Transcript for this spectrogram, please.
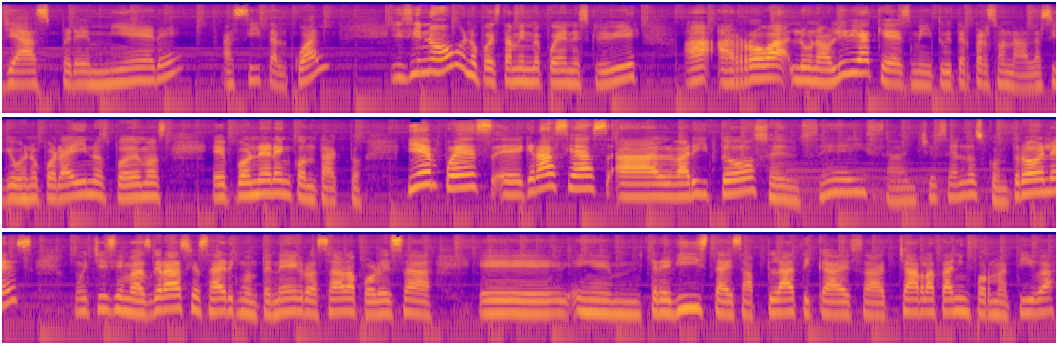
Jazz Premiere, así tal cual. Y si no, bueno, pues también me pueden escribir a arroba Luna Olivia, que es mi Twitter personal. Así que bueno, por ahí nos podemos eh, poner en contacto. Bien, pues eh, gracias a Alvarito Sensei Sánchez en los controles. Muchísimas gracias a Eric Montenegro, a Sara por esa eh, entrevista, esa plática, esa charla tan informativa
